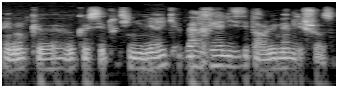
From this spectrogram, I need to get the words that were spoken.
et donc euh, que cet outil numérique va réaliser par lui-même des choses.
